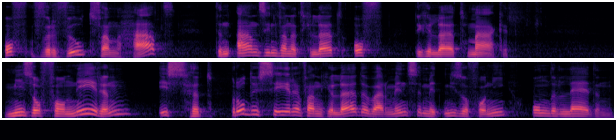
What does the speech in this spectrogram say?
of vervuld van haat ten aanzien van het geluid of de geluidmaker. Misofoneren is het produceren van geluiden waar mensen met misofonie onder lijden.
